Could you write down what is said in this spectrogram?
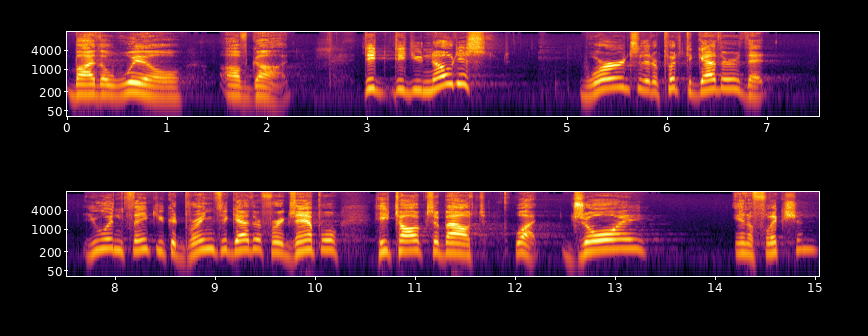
by the will of God. Did, did you notice words that are put together that you wouldn't think you could bring together? For example, he talks about what? Joy in affliction.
